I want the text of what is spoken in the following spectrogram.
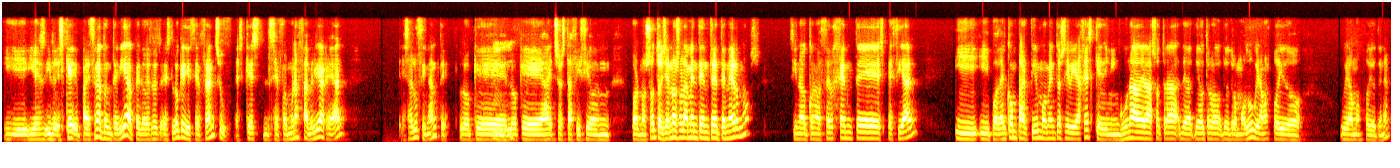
Y, es, que parece una tontería, pero es, lo que dice Franchu, es que se forma una familia real. Es alucinante lo que, lo que ha hecho esta afición por nosotros. Ya no solamente entretenernos, sino conocer gente especial y, poder compartir momentos y viajes que de ninguna de las otras, de, otro, de otro modo hubiéramos podido, hubiéramos podido tener.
